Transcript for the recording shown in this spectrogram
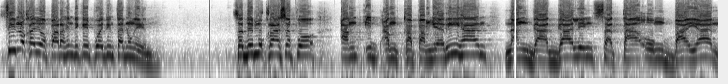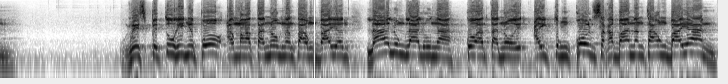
Sino kayo para hindi kayo pwedeng tanungin? Sa demokrasya po, ang, ang kapangyarihan ng gagaling sa taong bayan. Respetuhin niyo po ang mga tanong ng taong bayan, lalong-lalo na kung ang tanong ay tungkol sa kaban ng taong bayan.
